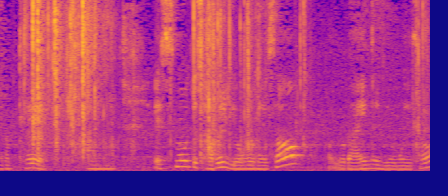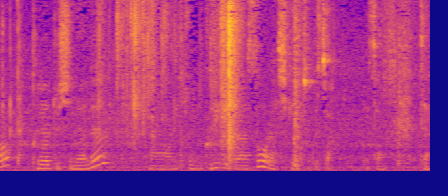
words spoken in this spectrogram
이렇게 음, S모드 자를 이용해서 어, 이 라인을 이용해서 그려주시면은 어, 좀 그리기가 수월하시겠죠, 그죠? 그래서 자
